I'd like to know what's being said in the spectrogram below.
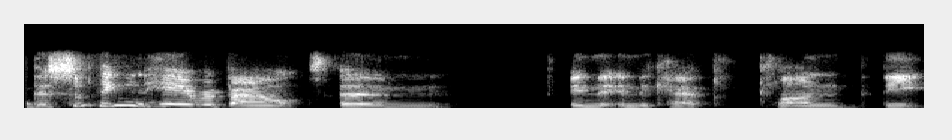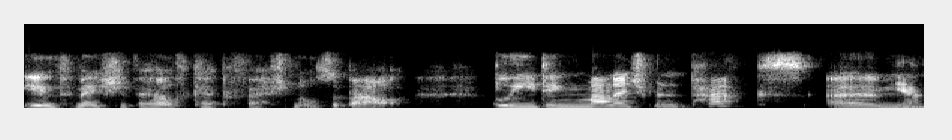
there's something in here about um, in the in the care plan the information for healthcare professionals about bleeding management packs. Um, yeah.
